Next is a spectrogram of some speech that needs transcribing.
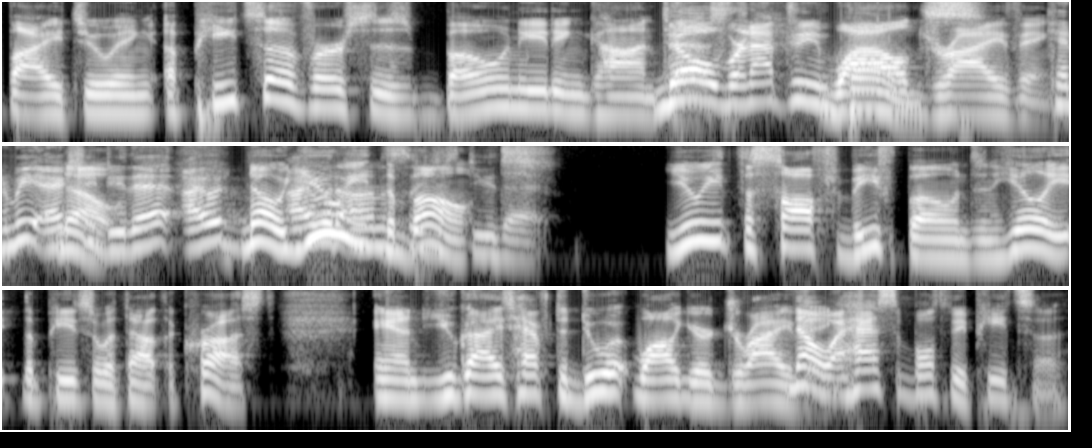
by doing a pizza versus bone eating contest. No, we're not doing while bones. driving. Can we actually No. do that? I would. No, you would eat the honestly just Do bones. that. You eat the soft beef bones, and he'll eat the pizza without the crust. And you guys have to do it while you're driving. No, it has to both be pizza.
